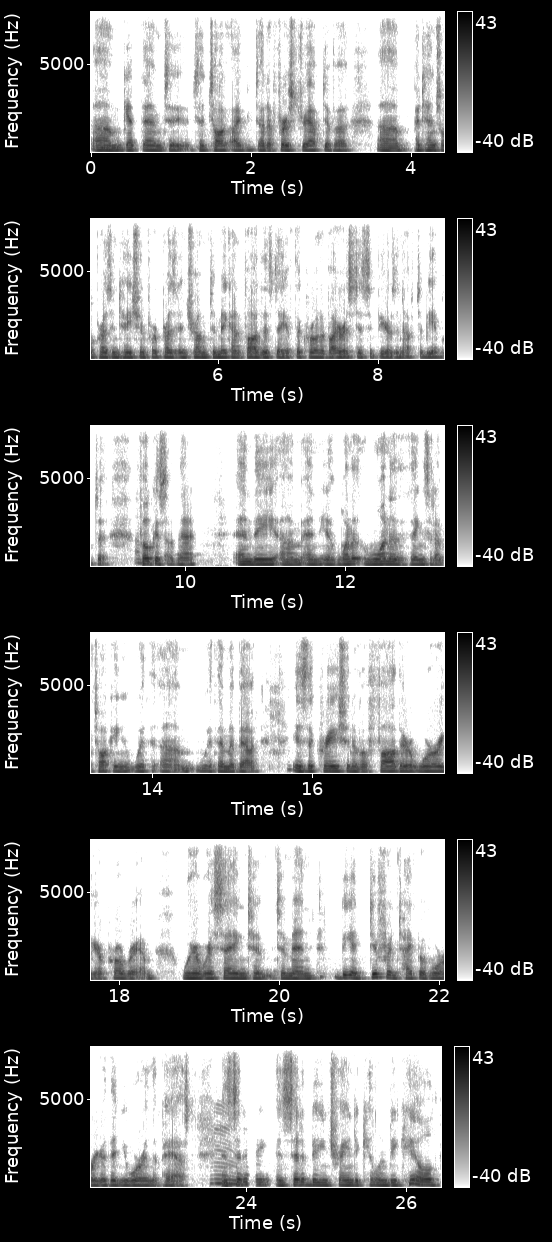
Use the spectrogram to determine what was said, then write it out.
um, get them to to talk. I've done a first draft of a uh, potential presentation for President Trump to make on Father's Day if the coronavirus disappears enough to be able to oh, focus on that and the um, and you know one of one of the things that I'm talking with um, with them about is the creation of a father warrior program where we're saying to to men be a different type of warrior than you were in the past. Mm. instead of being instead of being trained to kill and be killed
